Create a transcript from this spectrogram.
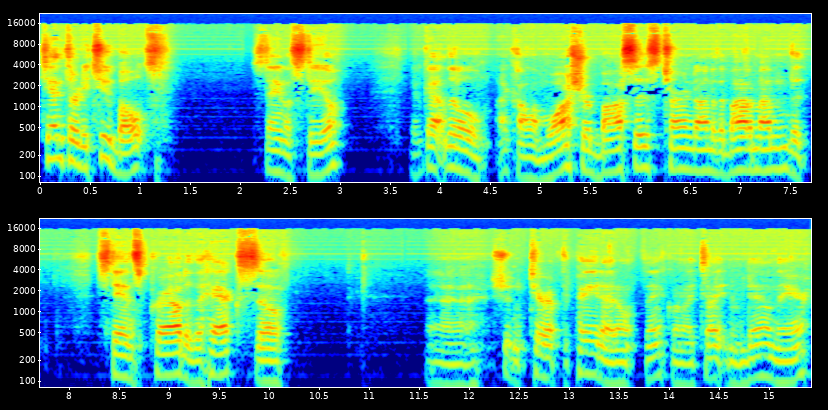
1032 bolts, stainless steel. They've got little, I call them washer bosses turned onto the bottom of them that stands proud of the hex, so uh, shouldn't tear up the paint, I don't think, when I tighten them down there.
